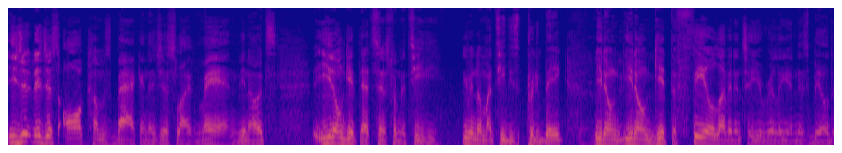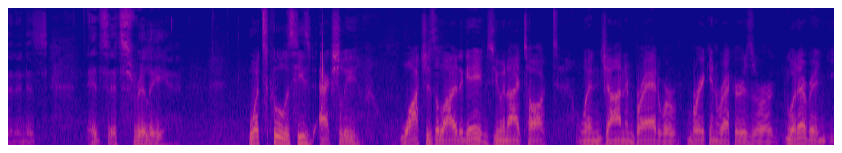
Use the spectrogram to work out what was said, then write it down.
you just it just all comes back, and it's just like, man, you know, it's you don't get that sense from the TV. Even though my TV's pretty big, you don't you don't get the feel of it until you're really in this building, and it's it's it's really What's cool is he's actually watches a lot of the games. You and I talked when John and Brad were breaking records or whatever, and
